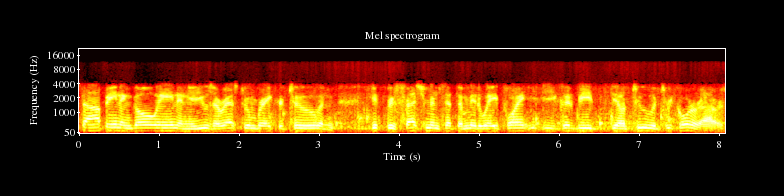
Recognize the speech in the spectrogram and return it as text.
stopping and going, and you use a restroom break or two, and get refreshments at the midway point, you- you could be you know two and three quarter hours.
